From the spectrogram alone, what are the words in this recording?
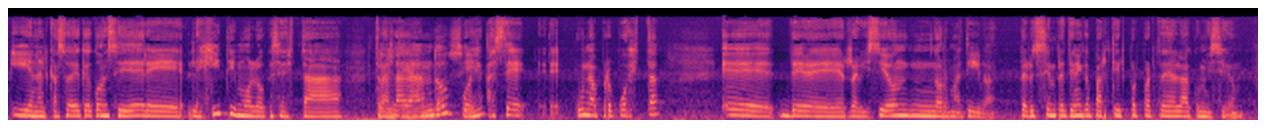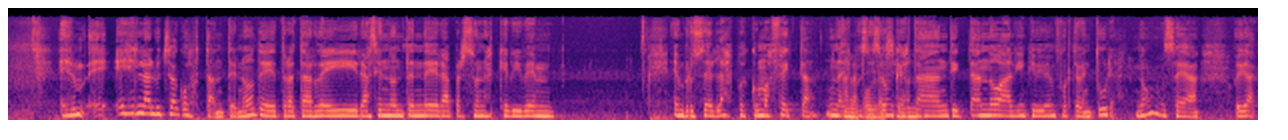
Y en el caso de que considere legítimo lo que se está trasladando, pues hace eh, una propuesta eh, de revisión normativa, pero siempre tiene que partir por parte de la comisión. Es, la lucha constante, ¿no? De tratar de ir haciendo entender a personas que viven en Bruselas, pues cómo afecta una disposición que están dictando a alguien que vive en Fuerteventura, ¿no? O sea, oiga,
